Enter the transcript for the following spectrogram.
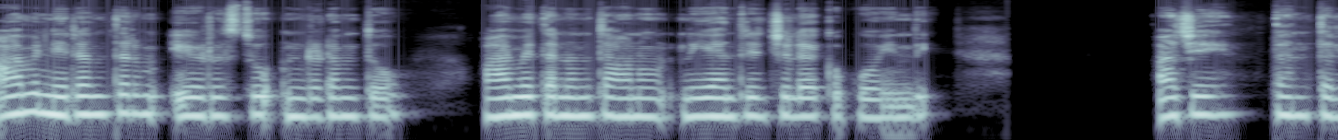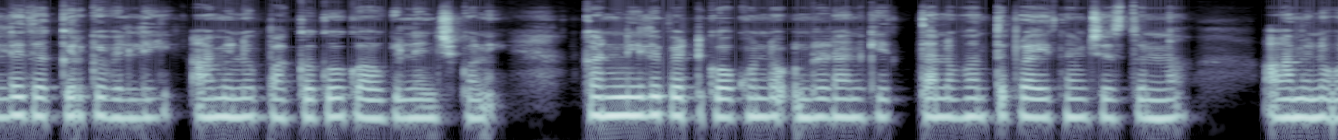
ఆమె నిరంతరం ఏడుస్తూ ఉండడంతో ఆమె తనను తాను నియంత్రించలేకపోయింది. అజయ్ తన తల్లి దగ్గరకు వెళ్ళి ఆమెను పక్కకు కౌగిలించుకొని కన్నీళ్ళు పెట్టుకోకుండా ఉండడానికి తన వంతు ప్రయత్నం చేస్తున్న ఆమెను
